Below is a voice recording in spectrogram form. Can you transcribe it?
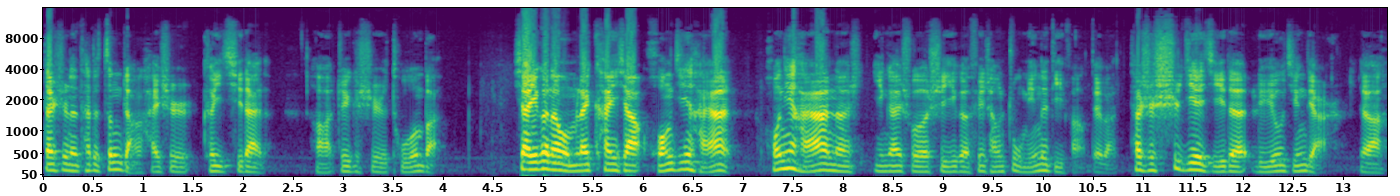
但是呢，它的增长还是可以期待的。好，这个是图文巴。下一个呢，我们来看一下黄金海岸。黄金海岸呢，应该说是一个非常著名的地方，对吧？它是世界级的旅游景点，对吧？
